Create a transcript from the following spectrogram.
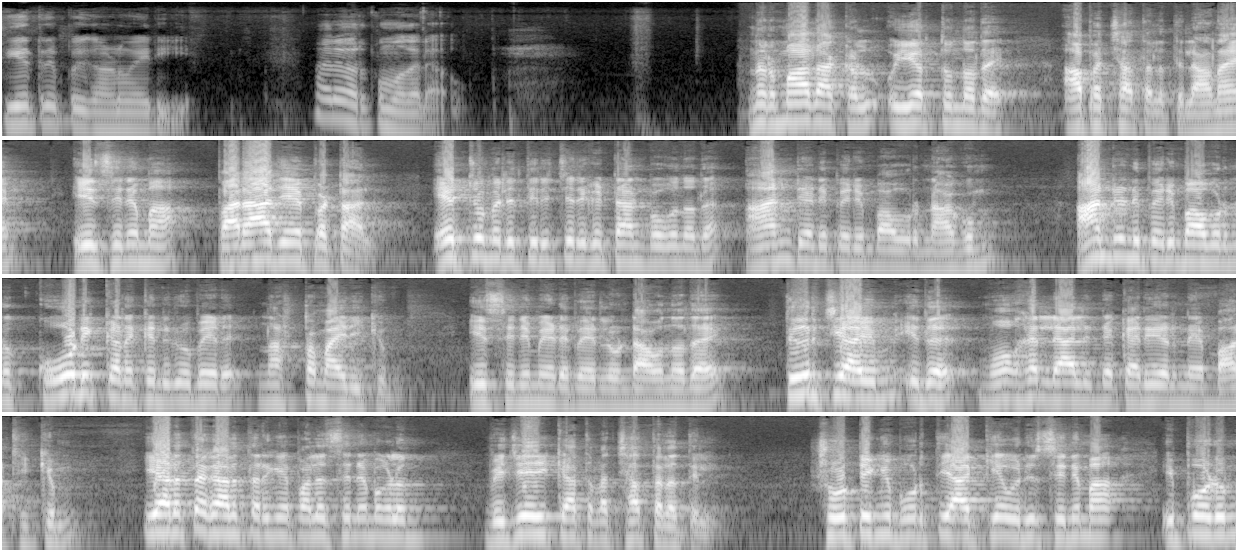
തിയേറ്ററിൽ പോയി കാണുമായിരിക്കും. അതിലവർക്ക് മുതലാവും. നിർമ്മാതാക്കൾ ഉയർത്തുന്നത് ആ പശ്ചാത്തലത്തിലാണ് ഈ സിനിമ പരാജയപ്പെട്ടാൽ ഏറ്റവും വലിയ തിരിച്ചടി കിട്ടാൻ പോകുന്നത് ആന്റണി പെരുമ്പാവൂറിനാകും. ആന്റണി പെരുമ്പാവൂറിന് കോടിക്കണക്കിന് രൂപയുടെ നഷ്ടമായിരിക്കും. ഈ സിനിമയുടെ പേരിൽ ഉണ്ടാവുന്നത് തീർച്ചയായും ഇത് മോഹൻലാലിന്റെ കരിയറിനെ ബാധിക്കും. ഈ അടുത്ത കാലത്ത് ഇറങ്ങിയ പല സിനിമകളും വിജയിക്കാത്ത പശ്ചാത്തലത്തിൽ. ഷൂട്ടിംഗ് പൂർത്തിയാക്കിയ ഒരു സിനിമ ഇപ്പോഴും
